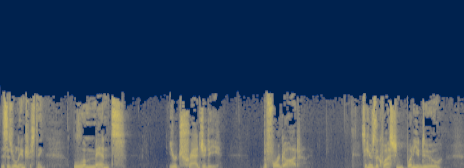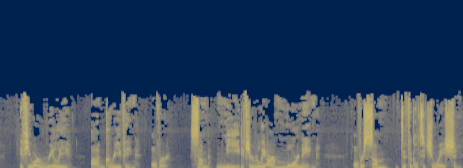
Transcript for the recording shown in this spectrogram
This is really interesting. Lament your tragedy before God. So here's the question. What do you do if you are really uh, grieving over some need, if you really are mourning over some difficult situation,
